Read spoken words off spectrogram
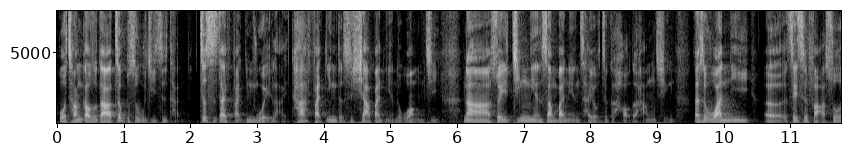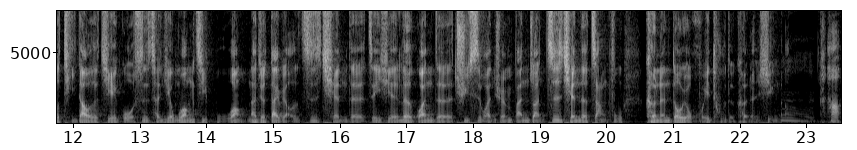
我常告诉大家，这不是无稽之谈。这是在反映未来，它反映的是下半年的旺季。那所以今年上半年才有这个好的行情。但是万一呃这次法说提到的结果是呈现旺季不旺，那就代表之前的这些乐观的趋势完全反转，之前的涨幅可能都有回吐的可能性了。嗯，好。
